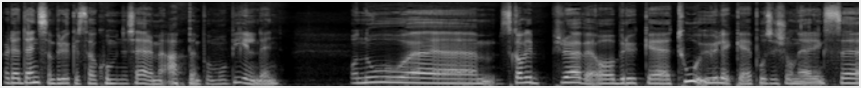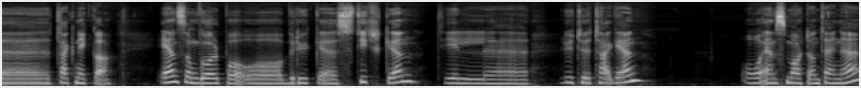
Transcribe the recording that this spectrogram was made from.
for det er den som brukes til å kommunisere med appen på mobilen din. Og nå skal vi prøve å bruke to ulike posisjoneringsteknikker. En som går på å bruke styrken til Bluetooth-taggen og en smart antenne.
